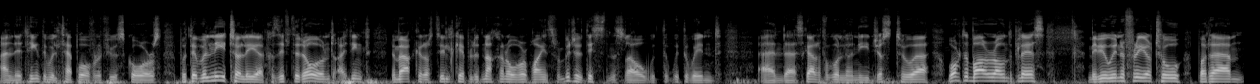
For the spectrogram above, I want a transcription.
and I think they will tap over a few scores. But they will need to, Leah, because if they don't, I think the market are still capable of knocking over points from a bit of distance now with the, with the wind. And uh, Scariff need just to uh, work the ball around the place, maybe win a free or two, but um,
